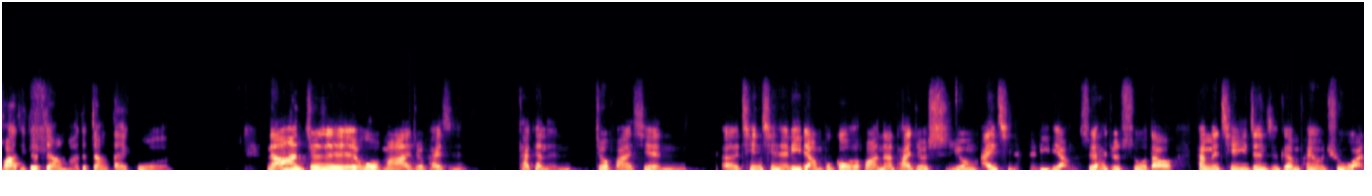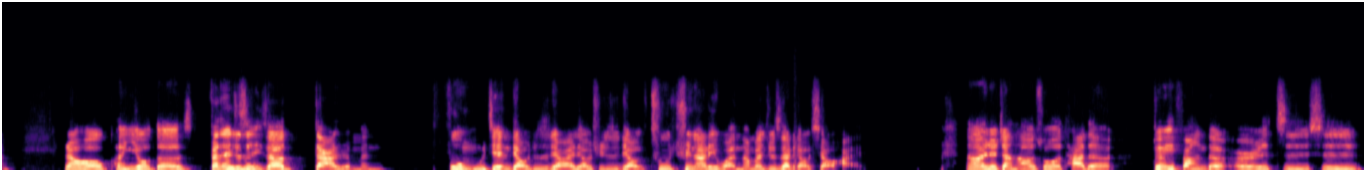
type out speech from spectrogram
话题就这样嘛，就这样带过了。然后就是我妈就开始，她可能就发现，呃，亲情的力量不够的话，那她就使用爱情的力量。所以她就说到，他们前一阵子跟朋友去玩，然后朋友的，反正就是你知道，大人们父母间聊就是聊来聊去，就是聊出去哪里玩，那么就是在聊小孩。然后就讲到说，他的对方的儿子是。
